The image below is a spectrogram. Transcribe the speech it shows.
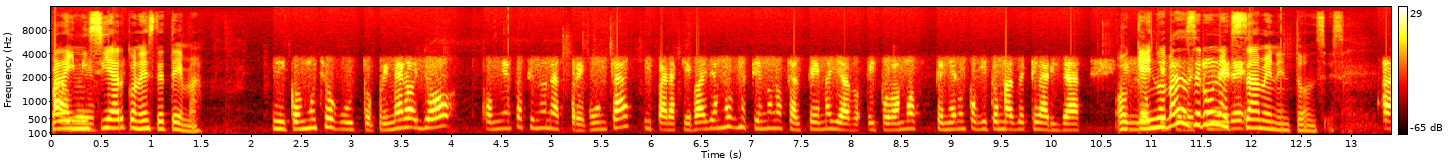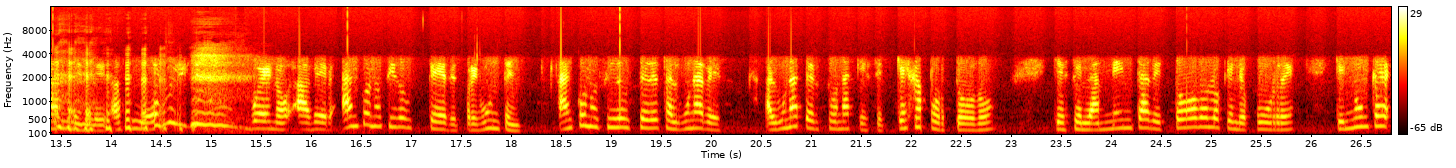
para iniciar con este tema? Sí, con mucho gusto. Primero yo comienzo haciendo unas preguntas y para que vayamos metiéndonos al tema y, y podamos tener un poquito más de claridad. Ok, nos vas a hacer un examen entonces. así es. bueno, a ver, ¿han conocido ustedes, pregunten, ¿han conocido ustedes alguna vez alguna persona que se queja por todo, que se lamenta de todo lo que le ocurre, que nunca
